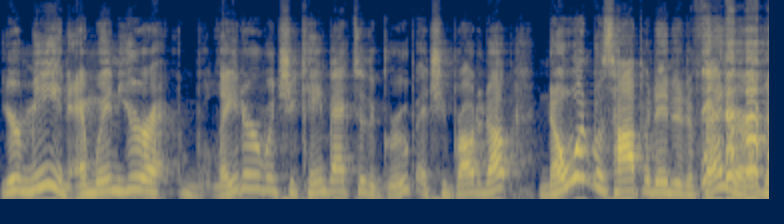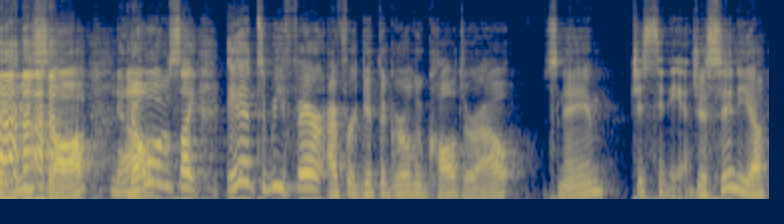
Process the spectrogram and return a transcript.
you're mean and when you're later when she came back to the group and she brought it up no one was hopping in to defend her that we saw no. no. one was like and to be fair i forget the girl who called her out his name Jessenia. Jessenia.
